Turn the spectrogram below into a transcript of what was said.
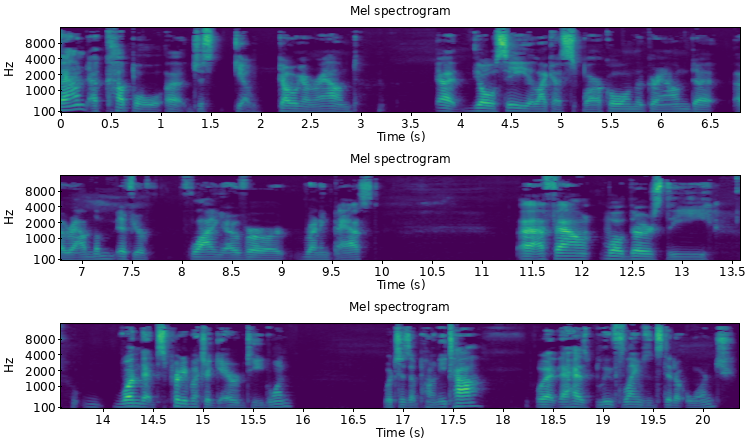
found a couple uh, just you know going around. Uh, you'll see like a sparkle on the ground uh, around them if you're flying over or running past. Uh, I found well, there's the one that's pretty much a guaranteed one, which is a Ponyta that has blue flames instead of orange.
